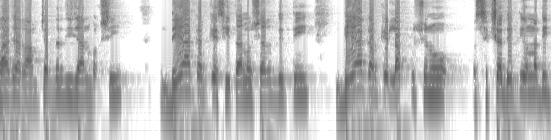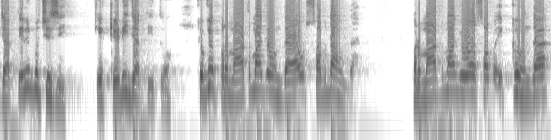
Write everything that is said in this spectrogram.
ਰਾਜਾ ਰਾਮਚੰਦਰ ਜੀ ਜਾਨ ਬਖਸ਼ੀ। ਦਇਆ ਕਰਕੇ ਸੀਤਾ ਨੂੰ ਸ਼ਰਨ ਦਿੱਤੀ ਦਇਆ ਕਰਕੇ ਲਵ ਨੂੰ ਸਿੱਖਿਆ ਦਿੱਤੀ, ਉਹਨਾਂ ਦੀ ਜਾਤੀ ਨਹੀਂ ਪੁੱਛੀ ਸੀ ਕਿ ਕਿਹੜੀ ਜਾਤੀ ਤੋਂ। ਕਿਉਂਕਿ ਪ੍ਰਮਾਤਮਾ ਜੋ ਹੁੰਦਾ ਹੈ, ਉਹ ਸਭ ਦਾ ਹੁੰਦਾ ਹੈ। ਪਰਮਾਤਮਾ ਜੋ ਹੈ, ਸਭ ਇੱਕ ਹੁੰਦਾ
